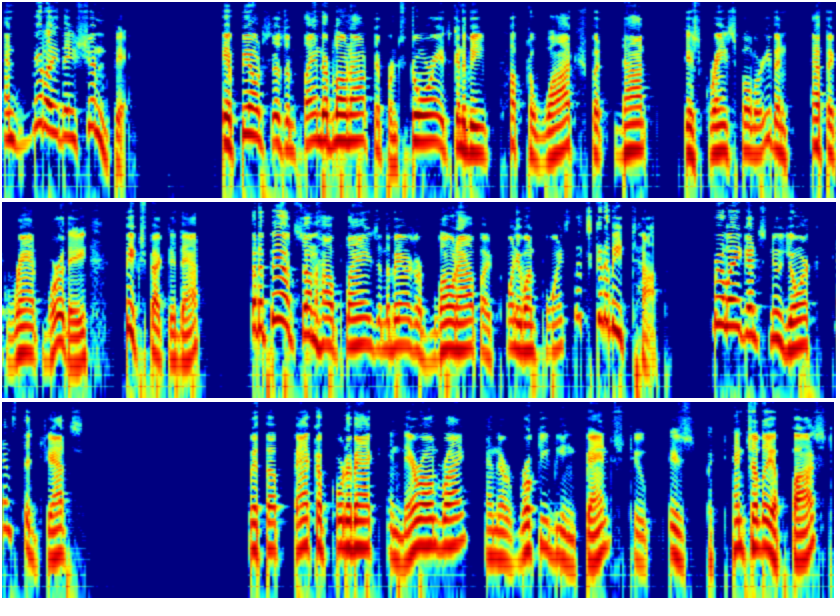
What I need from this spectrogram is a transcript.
And really, they shouldn't be. If Fields doesn't play and they're blown out, different story. It's going to be tough to watch, but not disgraceful or even epic rant worthy. We expected that. But if Fields somehow plays and the Bears are blown out by 21 points, that's going to be tough. Really, against New York, against the Jets, with a backup quarterback in their own right and their rookie being benched, who is potentially a bust.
